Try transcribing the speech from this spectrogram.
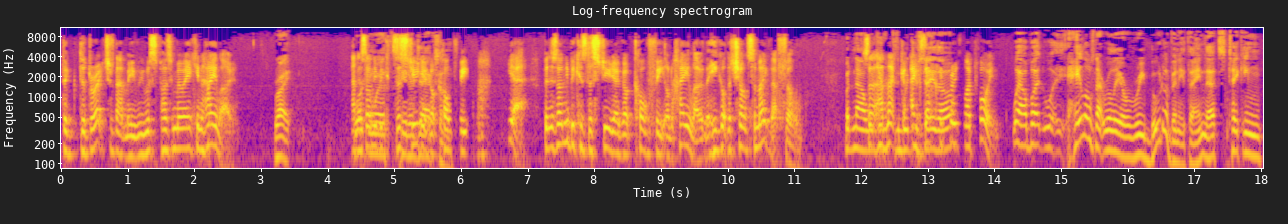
the the director of that movie was supposed to be making Halo, Right. and it's Working only with because the studio Jackson. got cold feet. Yeah, but it's only because the studio got cold feet on Halo that he got the chance to make that film. But now, So, would you, and that would you exactly say though? proves my point. Well, but w- Halo's not really a reboot of anything. That's taking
